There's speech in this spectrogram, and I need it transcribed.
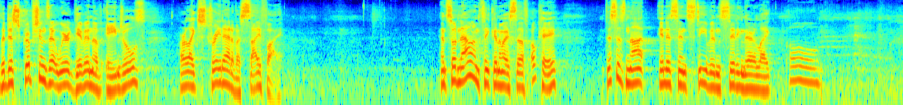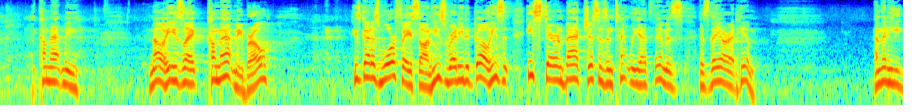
the descriptions that we're given of angels are like straight out of a sci fi. And so now I'm thinking to myself, okay, this is not innocent Stephen sitting there like, oh, come at me, no, he's like, come at me, bro. He's got his war face on. He's ready to go. He's, he's staring back just as intently at them as, as they are at him. And then he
